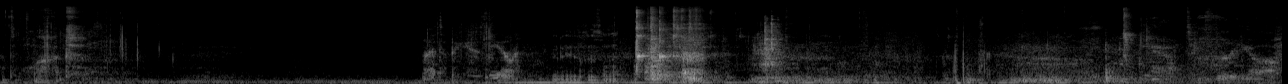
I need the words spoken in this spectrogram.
That's a lot. That's a big ass deal. It is, isn't it? Yeah, I'll take 30 off.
